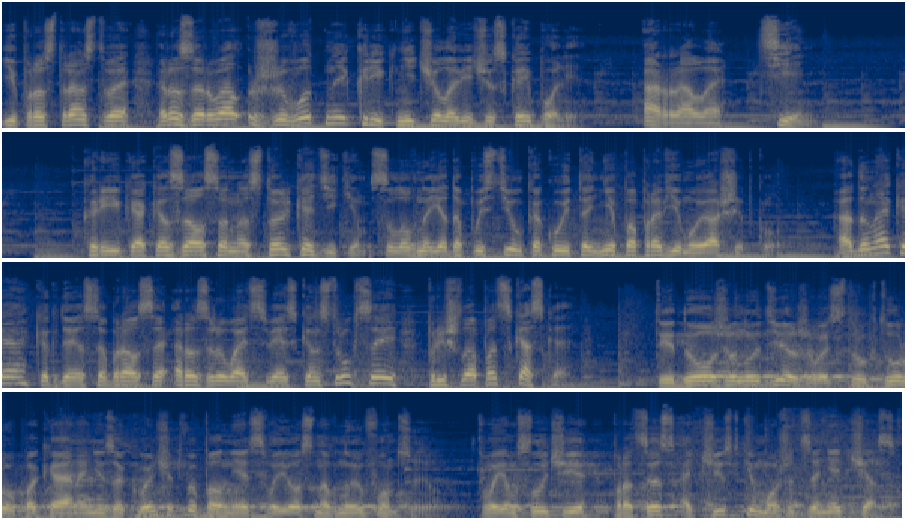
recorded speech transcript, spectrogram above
и пространство разорвал животный крик нечеловеческой боли. Орала тень. Крик оказался настолько диким, словно я допустил какую-то непоправимую ошибку. Однако, когда я собрался разрывать связь с конструкцией, пришла подсказка – ты должен удерживать структуру, пока она не закончит выполнять свою основную функцию. В твоем случае процесс очистки может занять час.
